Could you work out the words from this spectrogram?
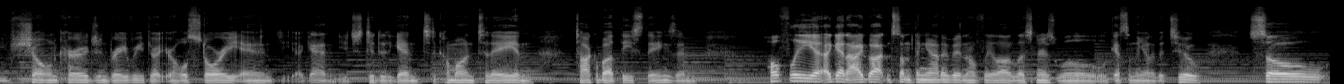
you've shown courage and bravery throughout your whole story and again you just did it again to come on today and talk about these things and hopefully uh, again i gotten something out of it and hopefully a lot of listeners will, get something out of it too. So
